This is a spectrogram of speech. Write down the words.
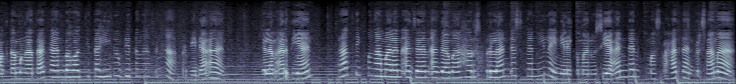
Fakta mengatakan bahwa kita hidup di tengah-tengah perbedaan. Dalam artian, praktik pengamalan ajaran agama harus berlandaskan nilai-nilai kemanusiaan dan kemaslahatan bersama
